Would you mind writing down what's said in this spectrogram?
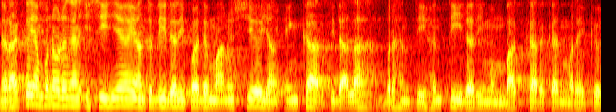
Neraka yang penuh dengan isinya yang terdiri daripada manusia yang engkar tidaklah berhenti-henti dari membakarkan mereka.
